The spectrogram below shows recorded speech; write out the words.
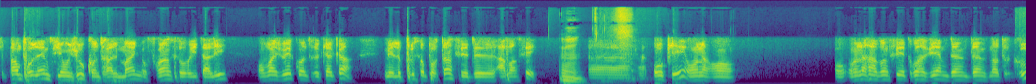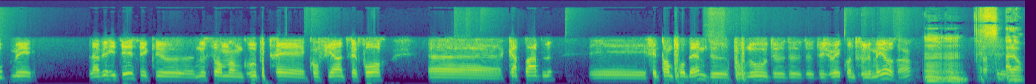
c'est pas un problème si on joue contre l'Allemagne, ou France, ou Italie, on va jouer contre quelqu'un. Mais le plus important, c'est d'avancer. Hum. Euh, ok, on a, on, on a avancé troisième dans, notre groupe, mais la vérité, c'est que nous sommes un groupe très confiant, très fort, euh, capable, et c'est pas un problème de, pour nous de, de, de, de jouer contre le meilleur. Hein. Hum, hum. Ça, Alors,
